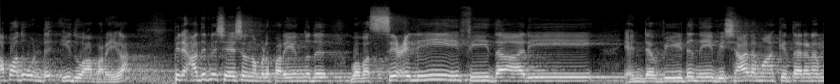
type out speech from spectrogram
അപ്പോൾ അതുകൊണ്ട് ഈ ദ്വാ പറയുക. പിന്നെ അതിന് ശേഷം നമ്മൾ പറയുന്നത്. എന്റെ വീട് നീ വിശാലമാക്കി തരണം.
